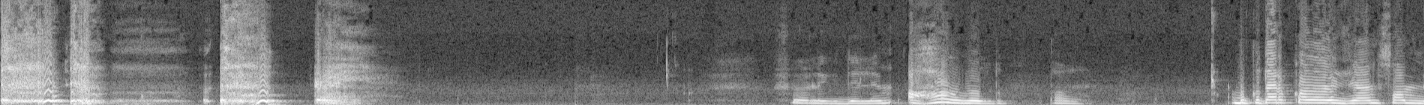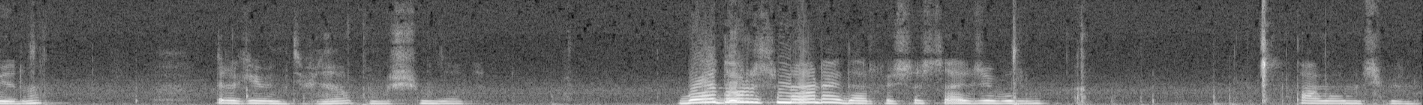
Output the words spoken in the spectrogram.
Şöyle gidelim. Aha buldum. Tamam. Bu kadar kolay olacağını sanmıyordum. Direkt evin dibine atmışım zaten. Bu arada orası neredeydi arkadaşlar? Sadece buldum. Olmuş benim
